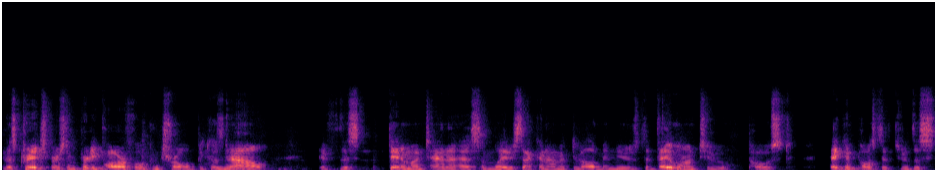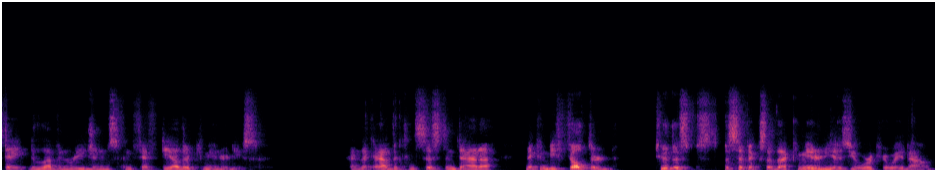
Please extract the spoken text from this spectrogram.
This creates for some pretty powerful control because now if the state of Montana has some latest economic development news that they want to post, they can post it through the state 11 regions and 50 other communities. And they can have the consistent data and it can be filtered to the specifics of that community as you work your way down.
